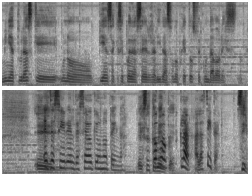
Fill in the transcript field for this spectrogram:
miniaturas que uno piensa que se pueden hacer realidad, son objetos fecundadores. Eh, es decir, el deseo que uno tenga. Exactamente. claro, a la cita. Sí,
